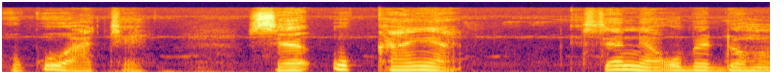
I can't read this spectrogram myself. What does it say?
Kookoo akyɛ sɛ wokan a sɛnea wobɛdɔ ho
